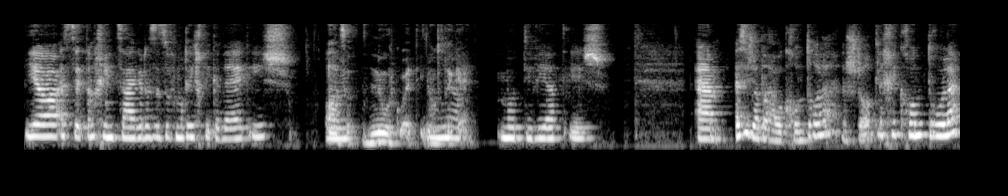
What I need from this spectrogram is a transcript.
ja, es sollte dem Kind zeigen, dass es auf dem richtigen Weg ist. Also nur gute Noten ja, geben. motiviert ist. Ähm, es ist aber auch eine Kontrolle, eine staatliche Kontrolle.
